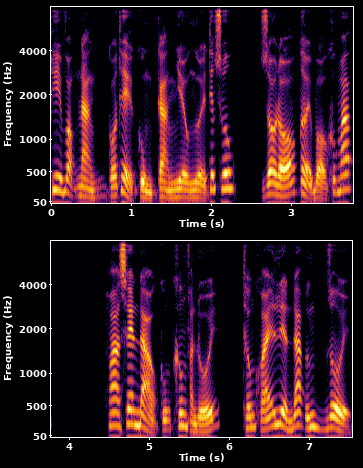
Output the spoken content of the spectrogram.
hy vọng nàng có thể cùng càng nhiều người tiếp xúc, do đó cởi bỏ khúc mắc. Hoa sen đảo cũng không phản đối, thống khoái liền đáp ứng rồi,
